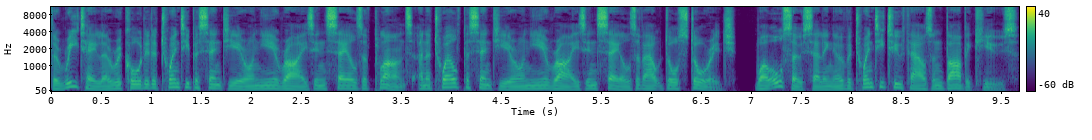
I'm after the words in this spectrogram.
the retailer recorded a 20% year on year rise in sales of plants and a 12% year on year rise in sales of outdoor storage, while also selling over 22,000 barbecues.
